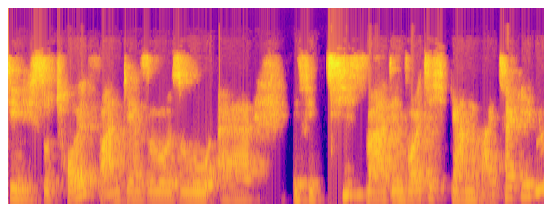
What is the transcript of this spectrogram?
den ich so toll fand, der so, so äh, effektiv war, den wollte ich gerne weitergeben.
